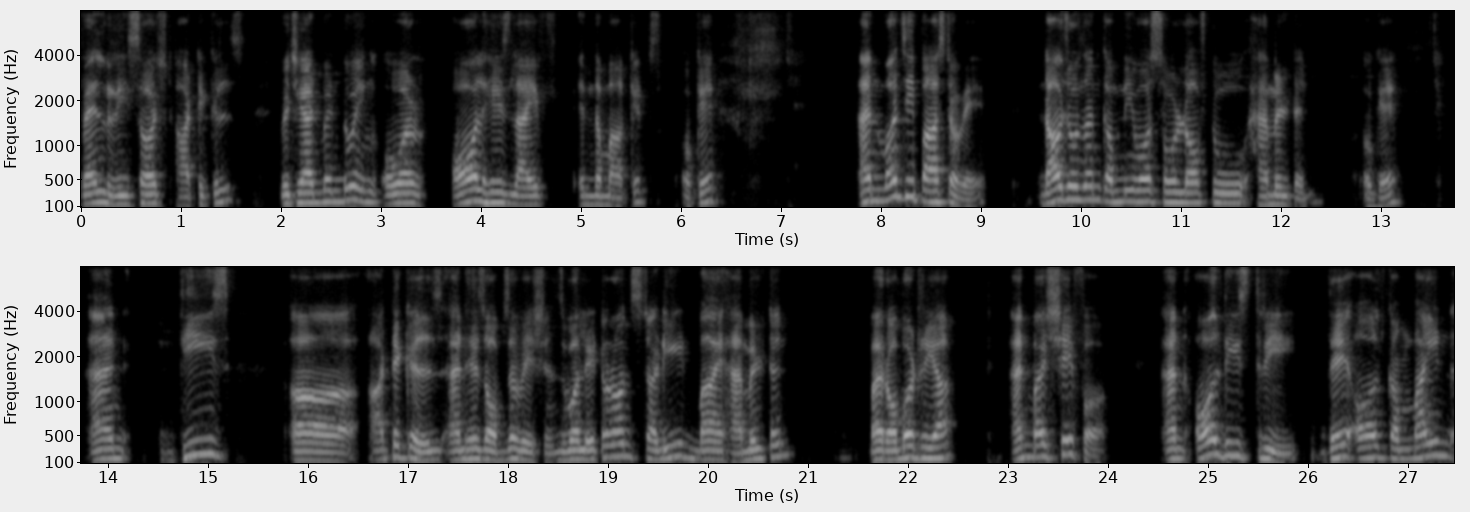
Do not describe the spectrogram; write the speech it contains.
well researched articles which he had been doing over all his life in the markets okay? And once he passed away dow jones and company was sold off to hamilton okay and these uh, articles and his observations were later on studied by hamilton by Robert Rhea, and by Schaefer. And all these three, they all combined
